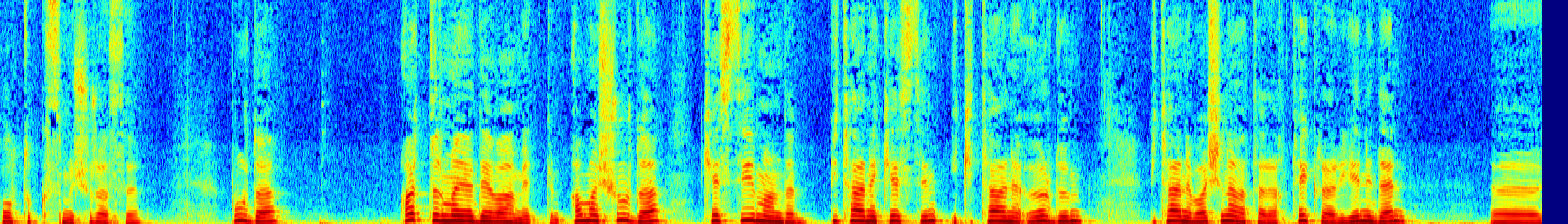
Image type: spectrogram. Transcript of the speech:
koltuk kısmı şurası. Burada arttırmaya devam ettim. Ama şurada kestiğim anda bir tane kestim iki tane ördüm. Bir tane başına atarak tekrar yeniden e,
